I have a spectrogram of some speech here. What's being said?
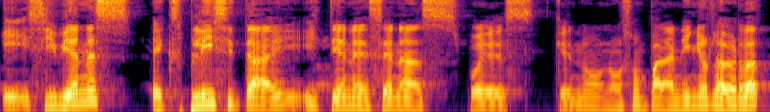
y, si bien es explícita y, y tiene escenas, pues, que no, no son para niños, la verdad,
